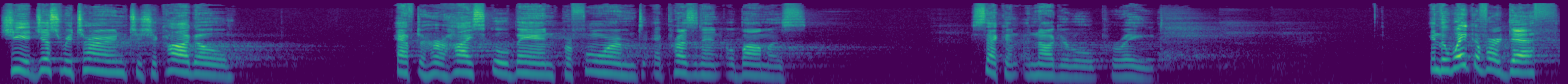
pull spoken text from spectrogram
She had just returned to Chicago after her high school band performed at President Obama's second inaugural parade. In the wake of her death,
